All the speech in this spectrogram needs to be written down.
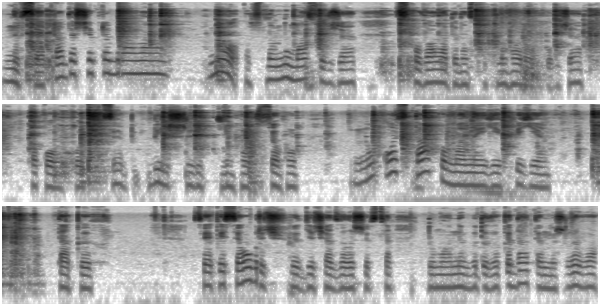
Не все, правда, ще прибрала. Ну, основну масу вже сховала до наступного року. Вже такого хочеться більш літнього всього. Ну, ось так у мене їх є. Таких. Це якийсь обруч від дівчат залишився. Думаю, не буду викидати. Можливо,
